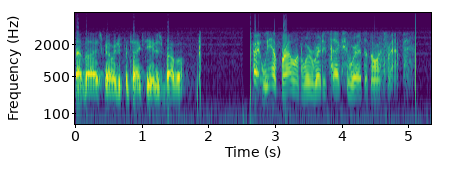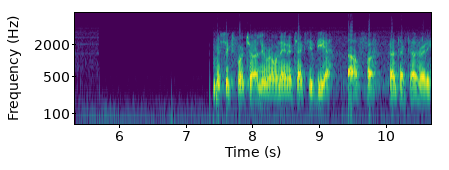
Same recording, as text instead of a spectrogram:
Advise ground ready for taxi. It is Bravo. Alright, we have Bravo and we're ready to taxi. We're at the north ramp. Number 6 for Charlie, Roman 9 taxi via Alpha. Contact time ready.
